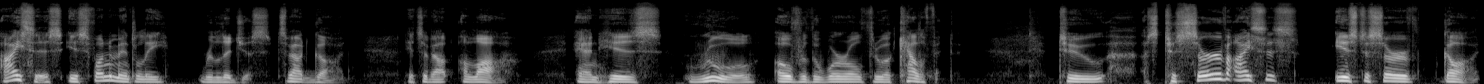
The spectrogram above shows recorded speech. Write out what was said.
ISIS is fundamentally religious, it's about God, it's about Allah and his rule over the world through a caliphate. To, to serve ISIS is to serve God.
